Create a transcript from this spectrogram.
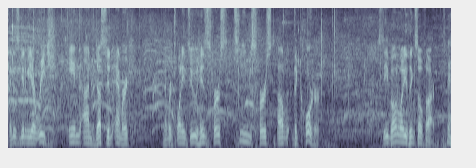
and this is going to be a reach in on Dustin Emmerich. Number 22, his first team's first of the quarter. Steve Bone, what do you think so far?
